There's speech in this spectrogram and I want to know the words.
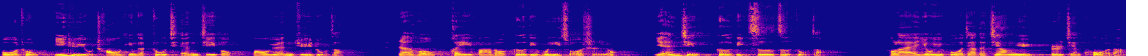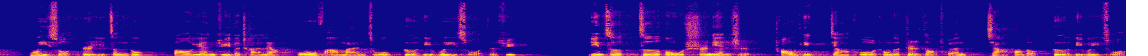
火铳一律由朝廷的铸钱机构保元局铸造，然后配发到各地卫所使用，严禁各地私自铸造。后来，由于国家的疆域日渐扩大，卫所日益增多，保元局的产量无法满足各地卫所之需，因此自洪武十年时，朝廷将火铳的制造权下放到各地卫所。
